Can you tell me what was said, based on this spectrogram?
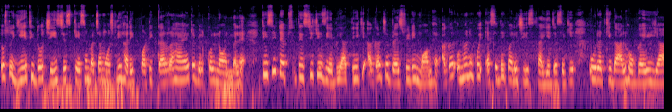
दोस्तों, ये थी दो चीज़ जिस केस में बच्चा मोस्टली हरी पॉटी कर रहा है तो बिल्कुल नॉर्मल है। तीसरी टिप्स तीसरी चीज़ ये भी आती है कि अगर जो ब्रेस्ट फीडिंग मॉम है, अगर उन्होंने कोई एसिडिक वाली चीज़ खाई है, जैसे कि उड़द की दाल हो गई या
